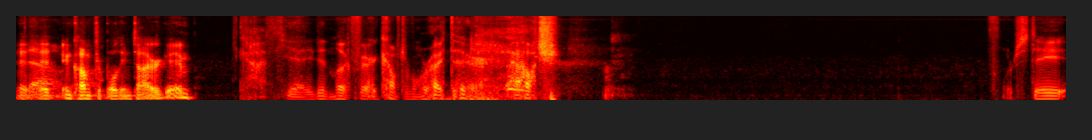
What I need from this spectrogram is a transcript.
no. and, and comfortable the entire game. God, yeah, he didn't look very comfortable right there. Ouch. Florida State.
